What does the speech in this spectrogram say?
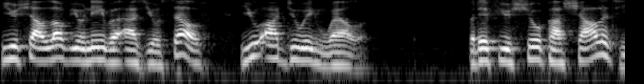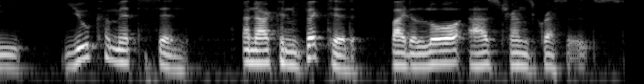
you shall love your neighbor as yourself you are doing well. But if you show partiality, you commit sin and are convicted by the law as transgressors.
